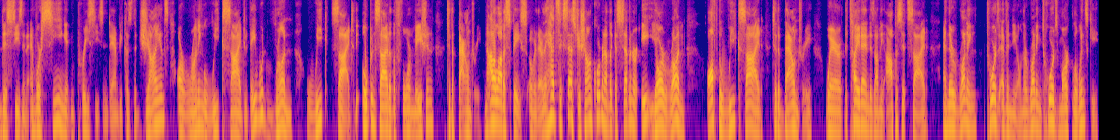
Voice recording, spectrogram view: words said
this season. And we're seeing it in preseason, Dan, because the Giants are running weak side. Dude, they would run weak side to the open side of the formation to the boundary. Not a lot of space over there. They had success. Jashaun Corbin had like a seven or eight yard run off the weak side to the boundary where the tight end is on the opposite side and they're running towards Evan Neal and they're running towards Mark Glowinski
